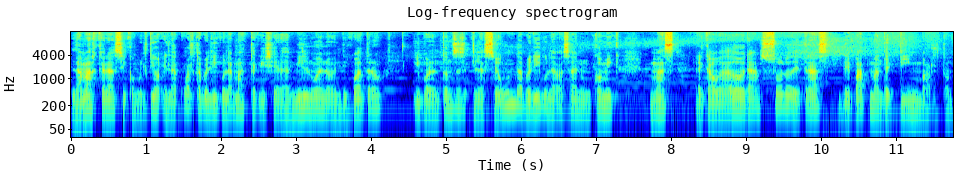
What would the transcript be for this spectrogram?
La Máscara se convirtió en la cuarta película más taquillera de 1994 y por entonces en la segunda película basada en un cómic más recaudadora, solo detrás de Batman de Tim Burton.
